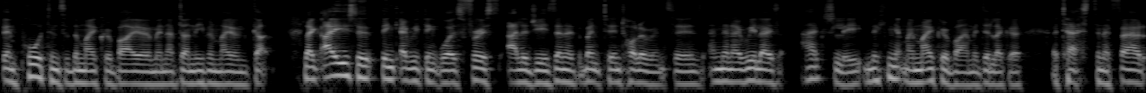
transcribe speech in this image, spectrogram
the importance of the microbiome, and I've done even my own gut like I used to think everything was first allergies, then it went to intolerances, and then I realized actually looking at my microbiome, I did like a, a test and I found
